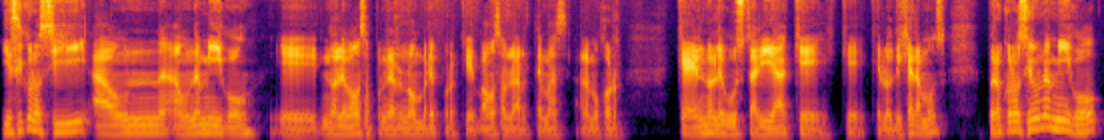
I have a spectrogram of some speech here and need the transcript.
Y es que conocí a un, a un amigo, eh, no le vamos a poner nombre porque vamos a hablar temas a lo mejor que a él no le gustaría que, que, que lo dijéramos, pero conocí a un amigo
